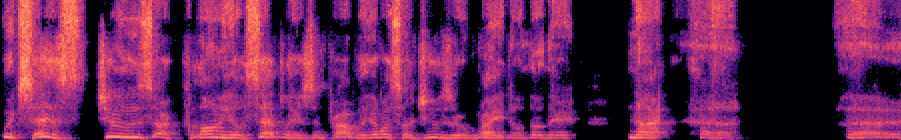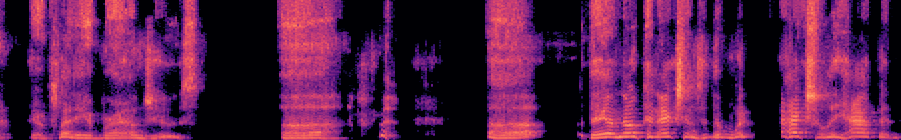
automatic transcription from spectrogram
which says Jews are colonial settlers and probably also Jews are white, although they're not. Uh, uh, there are plenty of brown Jews. Uh, uh, they have no connection to the, what actually happened.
